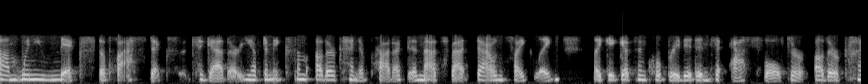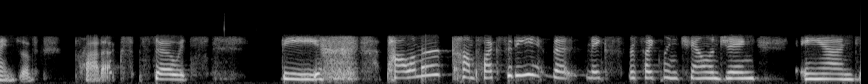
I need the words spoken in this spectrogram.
um, when you mix the plastics together. You have to make some other kind of product, and that's that downcycling, like it gets incorporated into asphalt or other kinds of products. So it's the polymer complexity that makes recycling challenging, and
